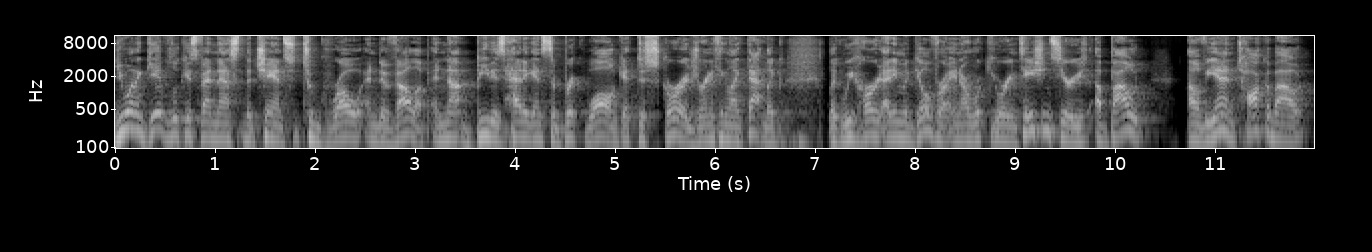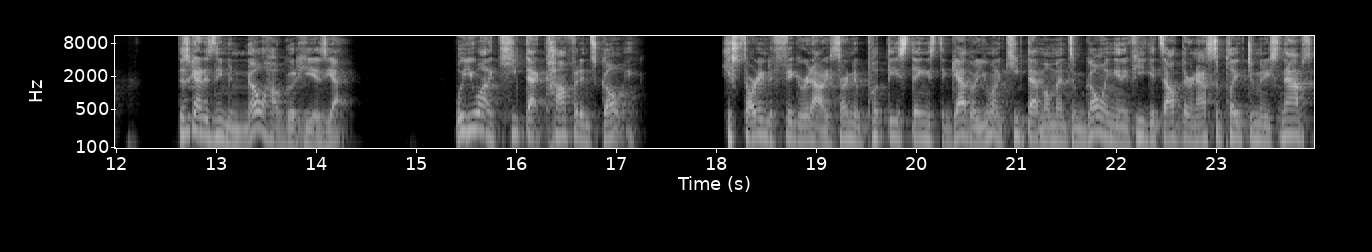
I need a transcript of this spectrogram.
You want to give Lukas Van Ness the chance to grow and develop and not beat his head against a brick wall, get discouraged or anything like that. Like, like we heard Eddie McGilvra in our rookie orientation series about LVN talk about this guy doesn't even know how good he is yet. Well, you want to keep that confidence going. He's starting to figure it out. He's starting to put these things together. You want to keep that momentum going. And if he gets out there and has to play too many snaps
